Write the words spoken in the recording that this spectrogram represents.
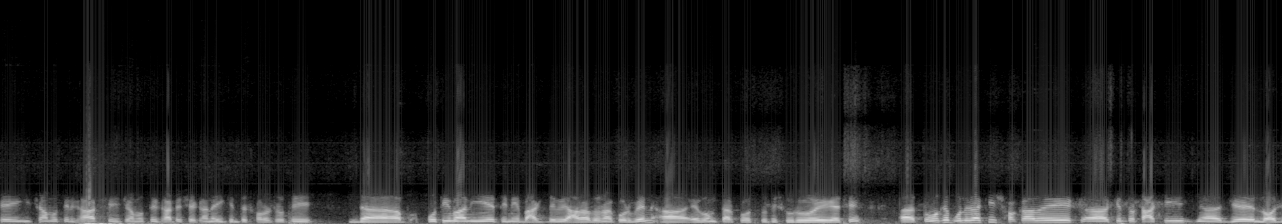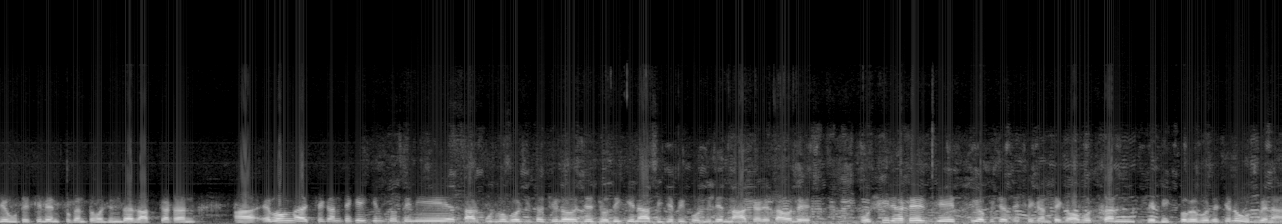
সেই ইছামতির ঘাট, সেই ইছামতির ঘাটে সেখানেই কিন্তু সরস্বতী প্রতিমা নিয়ে তিনি বাগদেবীর আরাধনা করবেন এবং তার প্রস্তুতি শুরু হয়ে গেছে। তোমাকে বলে রাখি, সকালে কিন্তু টাকি যে লজে উঠেছিলেন সুকান্ত মজুমদার, রাত কাটান এবং সেখান থেকেই কিন্তু তিনি তার পূর্ব ঘোষিত ছিল যে যদি কিনা বিজেপি কর্মীদের না ছাড়ে, তাহলে বসিরহাটের যে এসপি অফিস আছে, সেখান থেকে অবস্থান যে বিক্ষোভে বসেছিল, উঠবে না।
